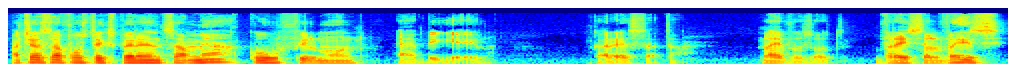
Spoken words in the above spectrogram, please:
Aceasta a fost experiența mea cu filmul Abigail. Care este a ta? L-ai văzut? Vrei să-l vezi?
